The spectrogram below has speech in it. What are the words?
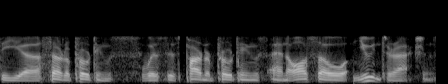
the uh, cellular proteins with its partner proteins, and also new interactions.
